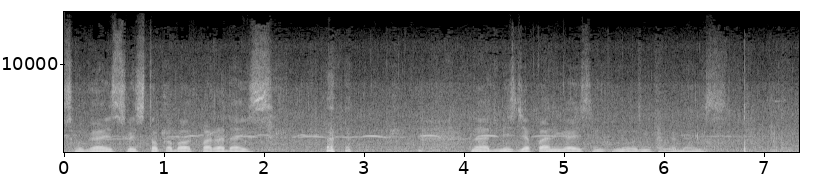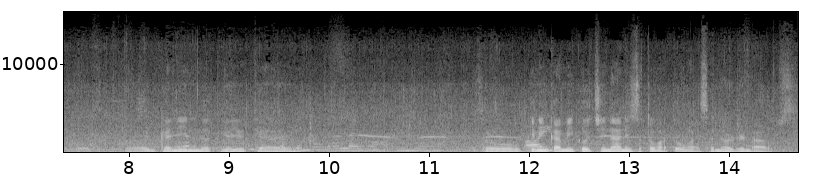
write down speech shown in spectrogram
So guys, let's talk about paradise. na dinis Japan guys, ang tinuod ni paradise. Oh, kanindot gayud kayo. So, kining kami ko chinani sa tunga-tunga sa Northern Alps.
